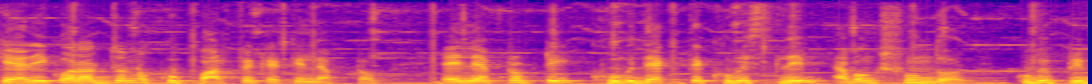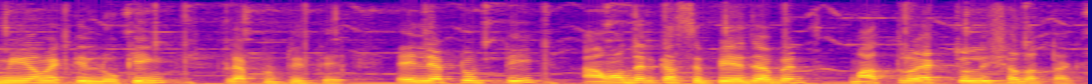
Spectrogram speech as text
ক্যারি করার জন্য খুব পারফেক্ট একটি ল্যাপটপ এই ল্যাপটপটি খুবই দেখতে খুবই স্লিম এবং সুন্দর, খুবই প্রিমিয়াম একটি লুকিং ল্যাপটপটিতে এই ল্যাপটপটি আমাদের কাছে পেয়ে যাবেন মাত্র একচল্লিশ হাজার টাকা।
